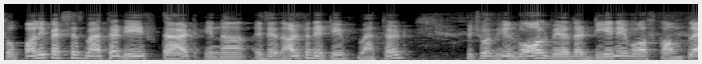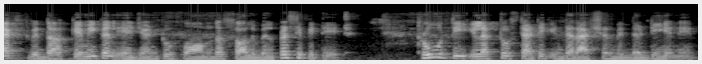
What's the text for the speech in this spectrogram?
So polypexis method is that in a is an alternative method which was evolved where the DNA was complexed with the chemical agent to form the soluble precipitate through the electrostatic interaction with the DNA.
